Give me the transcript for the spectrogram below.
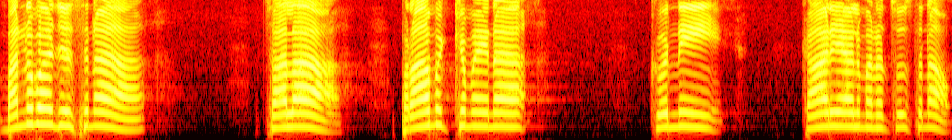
బన్నబా చేసిన చాలా ప్రాముఖ్యమైన కొన్ని కార్యాలు మనం చూస్తున్నాం.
